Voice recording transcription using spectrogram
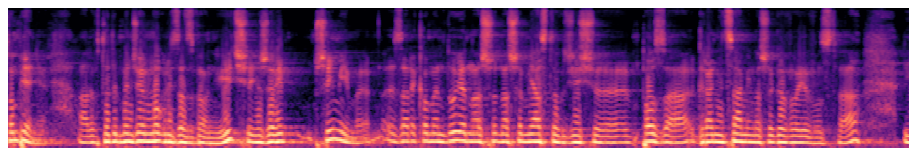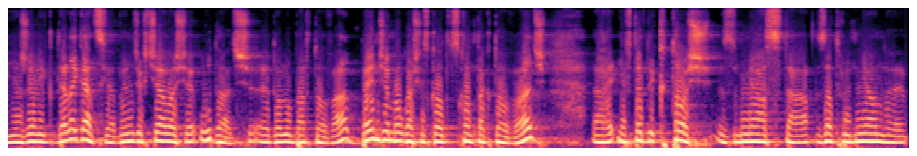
Przystąpienie. Ale wtedy będziemy mogli zadzwonić, jeżeli przyjmijmy, zarekomenduje nasze, nasze miasto gdzieś e, poza granicami naszego województwa jeżeli delegacja będzie chciała się udać e, do Lubartowa, będzie mogła się sko- skontaktować e, i wtedy ktoś z miasta zatrudniony,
